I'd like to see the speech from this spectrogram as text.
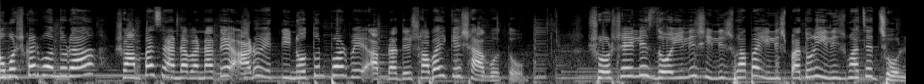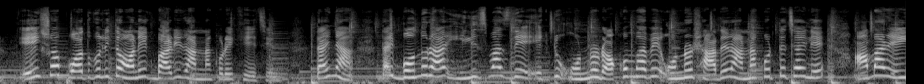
নমস্কার বন্ধুরা সম্পাস রান্নাবান্নাতে আরও একটি নতুন পর্বে আপনাদের সবাইকে স্বাগত। সর্ষে ইলিশ, দই ইলিশ ইলিশ ভাপা, ইলিশ পাতুরি, ইলিশ মাছের ঝোল, এই সব পদগুলিতে অনেক বাড়ি রান্না করে খেয়েছেন, তাই না? তাই বন্ধুরা, ইলিশ মাছ দিয়ে একটু অন্য রকমভাবে, অন্য স্বাদে রান্না করতে চাইলে আমার এই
